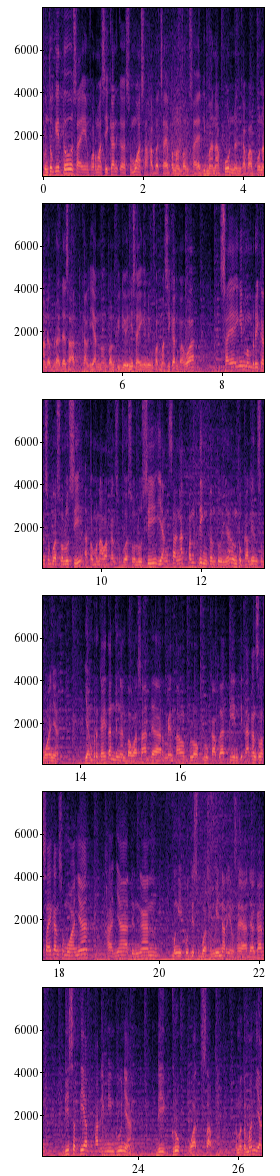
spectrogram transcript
Untuk itu saya informasikan ke semua sahabat saya, penonton saya Di mana pun dan kapan pun anda berada saat kalian nonton video ini Saya ingin informasikan bahwa saya ingin memberikan sebuah solusi atau menawarkan sebuah solusi yang sangat penting tentunya untuk kalian semuanya. Yang berkaitan dengan bawah sadar, mental block, luka batin kita akan selesaikan semuanya hanya dengan mengikuti sebuah seminar yang saya adakan di setiap hari minggunya di grup WhatsApp. Teman-teman yang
